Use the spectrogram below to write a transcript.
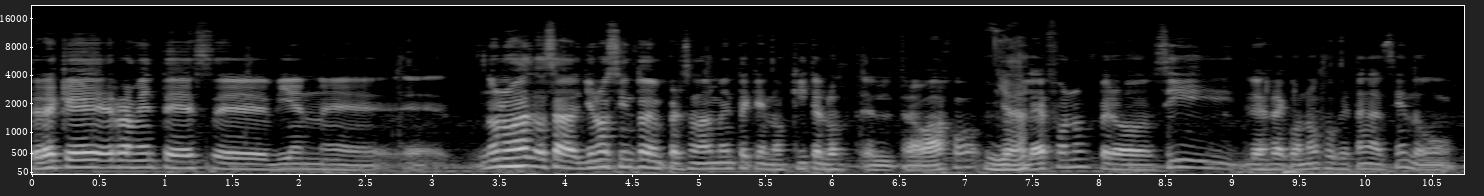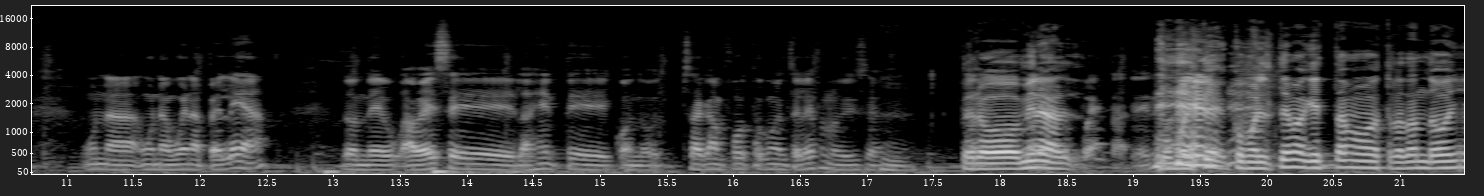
Pero es que realmente es eh, bien. eh, eh, no nos o sea, yo no siento personalmente que nos quite los- el trabajo, Ya. el teléfono, pero sí les reconozco que están haciendo un, una, una buena pelea donde a veces la gente cuando sacan fotos con el teléfono dicen... Mm. Pero mira, "Pues, como el, te- como el tema que estamos tratando hoy,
